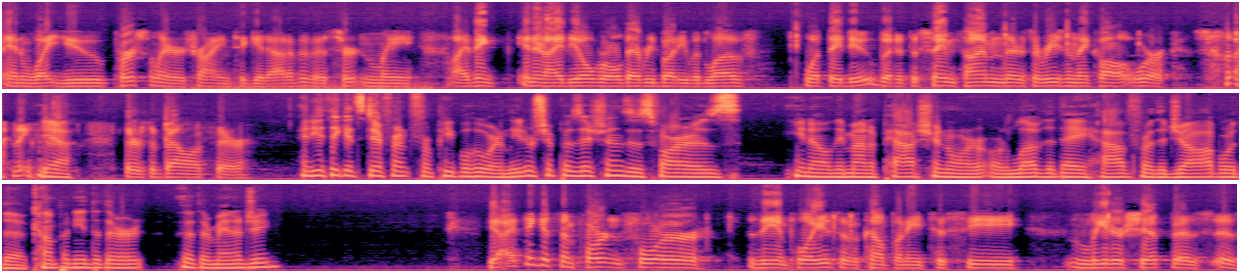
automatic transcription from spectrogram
and what you personally are trying to get out of it. Is certainly, I think in an ideal world, everybody would love what they do, but at the same time, there's a reason they call it work. So I think yeah. there's a balance there. And do you think it's different for people who are in leadership positions as far as you know the amount of passion or, or love that they have for the job or the company that they're that they're managing? Yeah, I think it's important for the employees of a company to see leadership as as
